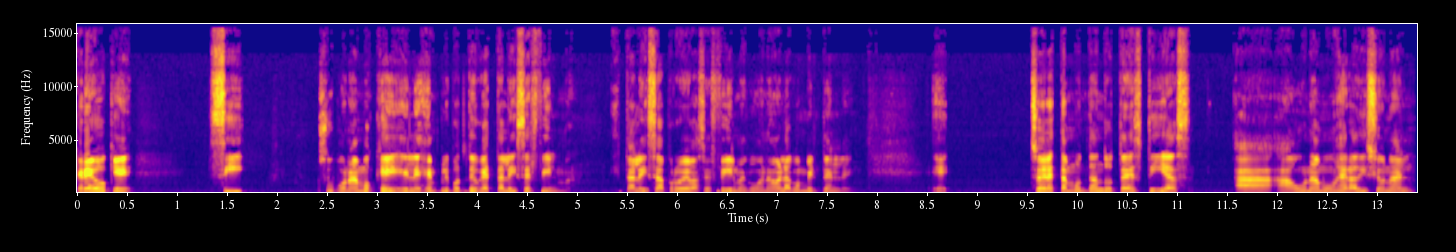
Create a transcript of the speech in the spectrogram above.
creo que si suponamos que el ejemplo hipotético que esta ley se firma, esta ley se aprueba, se firma, el gobernador la convierte en ley. Eh, entonces le estamos dando tres días a, una mujer adicional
